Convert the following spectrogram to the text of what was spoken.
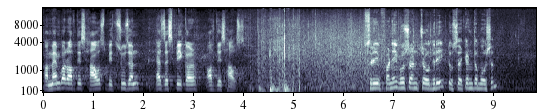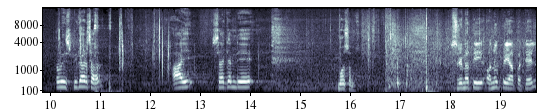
a member of this House, be chosen as the Speaker of this House. Shri Phani Bhushan Chaudhary to second the motion Honorable Speaker, sir, I second the motion. Shrimati Anupriya Patel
